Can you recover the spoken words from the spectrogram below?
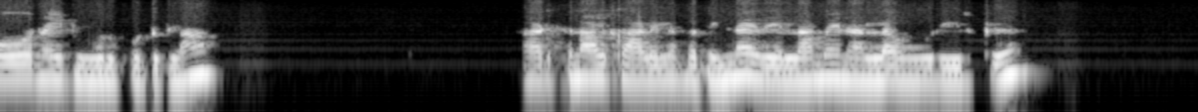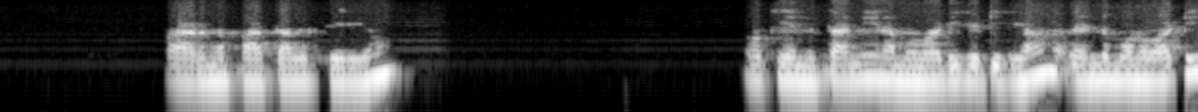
ஓவர் நைட் ஊற போட்டுக்கலாம். அடுத்த நாள் காலையில் பார்த்தீங்கன்னா இது எல்லாமே நல்லா ஊறி இருக்கு. பாருங்கள் பார்த்தாலே தெரியும். ஓகே இந்த தண்ணி நம்ம வடிகட்டிக்கலாம். ரெண்டு மூணு வாட்டி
